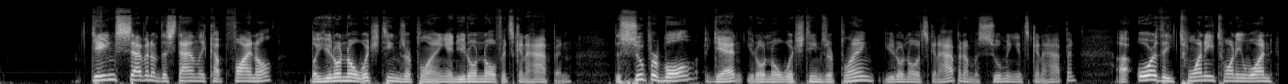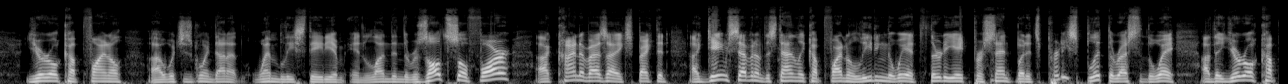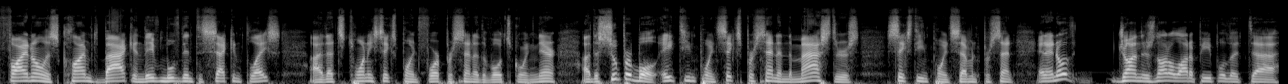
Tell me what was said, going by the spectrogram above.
game seven of the Stanley Cup final, but you don't know which teams are playing and you don't know if it's going to happen. The Super Bowl, again, you don't know which teams are playing. You don't know what's going to happen. I'm assuming it's going to happen. Uh, or the 2021 Euro Cup final, uh, which is going down at Wembley Stadium in London. The results so far, uh, kind of as I expected. Uh, game seven of the Stanley Cup final leading the way at 38%, but it's pretty split the rest of the way. Uh, the Euro Cup final has climbed back and they've moved into second place. Uh, that's 26.4% of the votes going there. The Super Bowl, 18.6%, and the Masters, 16.7%. And I know, John, there's not a lot of people that. Uh,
